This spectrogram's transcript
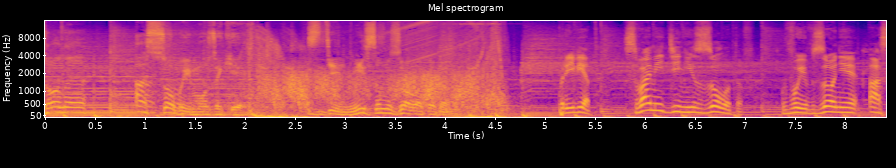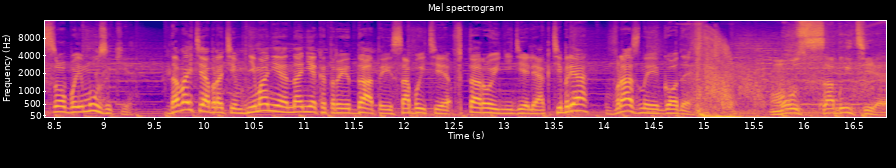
Зона особой музыки с Денисом Золотовым. Привет, с вами Денис Золотов. Вы в зоне особой музыки. Давайте обратим внимание на некоторые даты и события второй недели октября в разные годы. Муз-события.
